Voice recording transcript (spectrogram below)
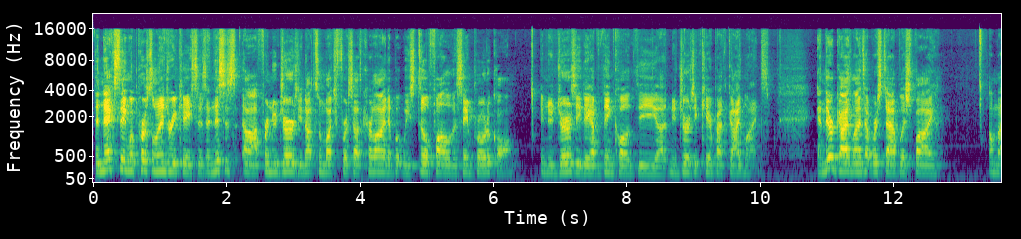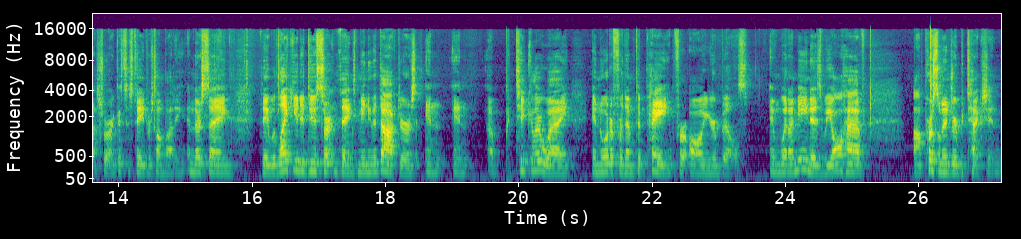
The next thing with personal injury cases, and this is uh, for New Jersey, not so much for South Carolina, but we still follow the same protocol. In New Jersey, they have a thing called the uh, New Jersey Care Path Guidelines and their guidelines that were established by, I'm not sure, I guess the state or somebody, and they're saying they would like you to do certain things, meaning the doctors, in, in a particular way in order for them to pay for all your bills. And what I mean is we all have uh, personal injury protection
